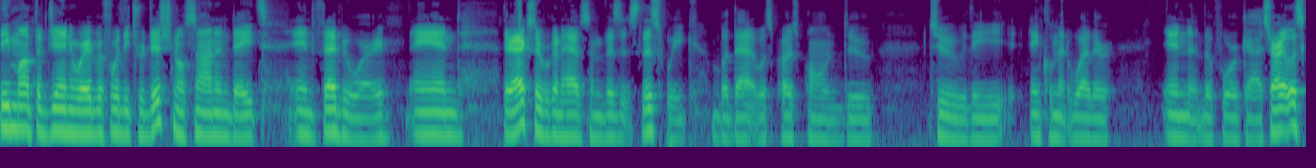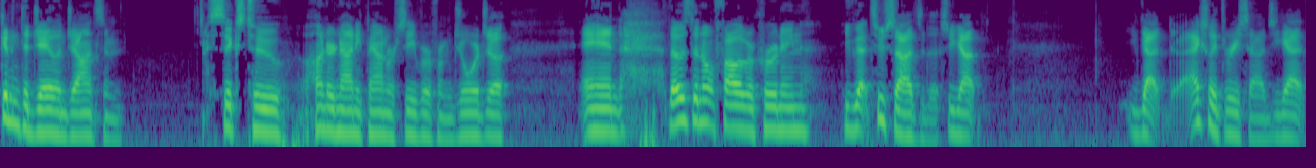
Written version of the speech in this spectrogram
the month of January before the traditional sign-in date in February, and they actually were going to have some visits this week, but that was postponed due to the inclement weather in the forecast. All right, let's get into Jalen Johnson, 6'2", 190 pound receiver from Georgia, and those that don't follow recruiting, you've got two sides of this. You got you got actually three sides. You got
